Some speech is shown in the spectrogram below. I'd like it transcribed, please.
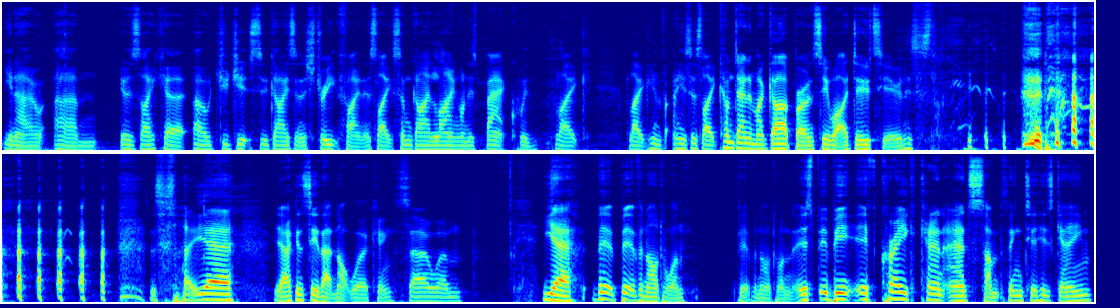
you know, um, it was like a oh jujitsu guys in a street fight. It's like some guy lying on his back with like. Like he's just like, come down in my guard, bro, and see what I do to you. And it's just it's just like, yeah, yeah, I can see that not working. So, um, yeah, bit bit of an odd one, bit of an odd one. It's, be, if Craig can add something to his game,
